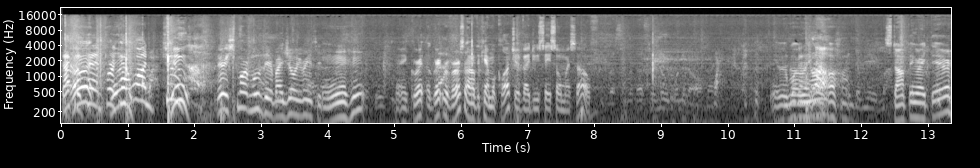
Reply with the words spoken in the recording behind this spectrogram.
Back to the Good. pin for a One, count. One, two. Two. Very smart move there by Joey Rancid. Mm-hmm. A great, a great reversal of the camel clutch, if I do say so myself. Here we go right now. Oh, stomping right there.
